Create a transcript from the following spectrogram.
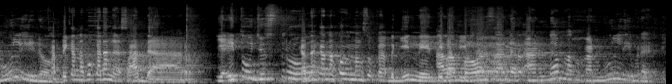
bully dong. Tapi kan aku kadang nggak sadar. Ya itu justru. Karena kan aku memang suka begini alam tiba-tiba. bawah sadar Anda melakukan bully berarti.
